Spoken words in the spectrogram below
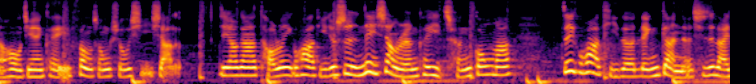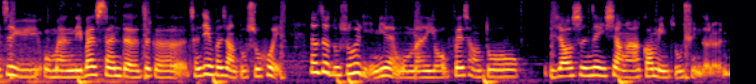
然后今天可以放松休息一下了。今天要跟大家讨论一个话题，就是内向人可以成功吗？这个话题的灵感呢，其实来自于我们礼拜三的这个沉浸分享读书会。那这读书会里面，我们有非常多比较是内向啊、高敏族群的人。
